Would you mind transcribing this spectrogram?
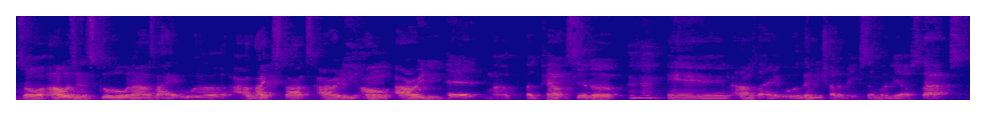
So I was in school and I was like, well, I like stocks. I already own, I already had my account set up, mm-hmm. and I was like, well, let me try to make some money off stocks.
